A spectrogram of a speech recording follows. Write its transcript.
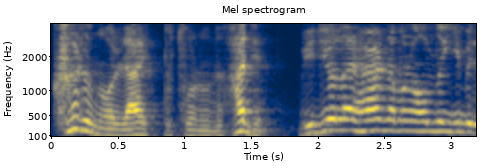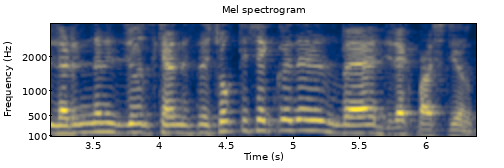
Kırın o like butonunu. Hadi. Videolar her zaman olduğu gibi Larin'den izliyoruz. Kendisine çok teşekkür ederiz ve direkt başlayalım.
